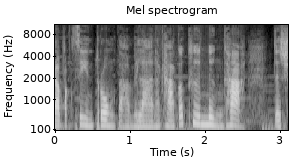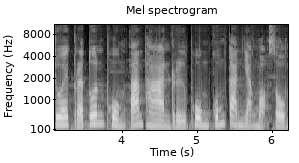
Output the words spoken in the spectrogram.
รับวัคซีนตรงตามเวลานะคะก็คือ 1 ค่ะ จะช่วยกระตุ้นภูมิต้านทานหรือภูมิคุ้มกันอย่างเหมาะสม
